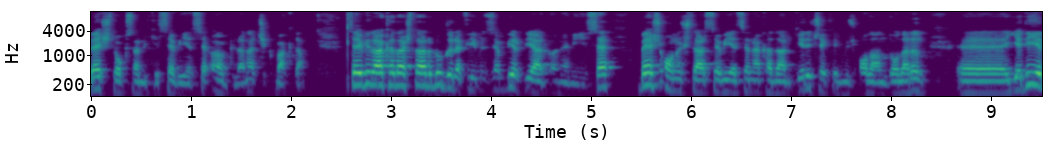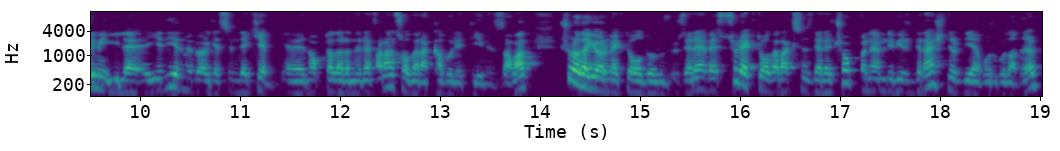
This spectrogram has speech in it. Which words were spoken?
5.92 seviyesi ön plana çıkmakta. Sevgili arkadaşlar bu grafiğimizin bir diğer önemi ise 5.13'ler seviyesine kadar geri çekilmiş olan doların e, 7.20 ile 7.20 bölgesindeki e, noktalarını referans olarak kabul ettiğimiz zaman şurada görmekte olduğunuz üzere ve sürekli olarak sizlere çok önemli bir dirençtir diye vurguladığım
